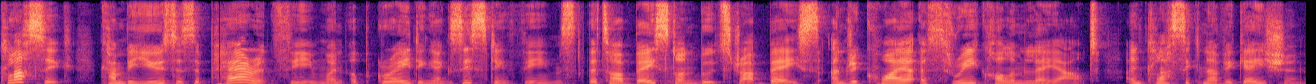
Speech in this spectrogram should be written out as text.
Classic can be used as a parent theme when upgrading existing themes that are based on Bootstrap Base and require a three-column layout and classic navigation.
